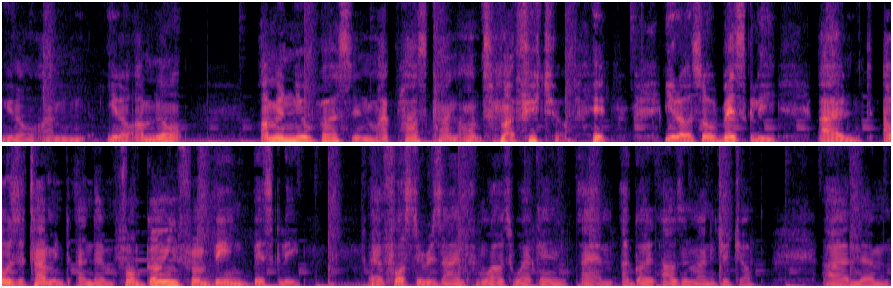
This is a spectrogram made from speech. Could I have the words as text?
you know, I'm, you know, I'm not, I'm a new person. My past can't haunt my future, you know. So basically, and I was determined. And um, from going from being basically uh, forced to resign from where I was working, um, I got a housing manager job, and um,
